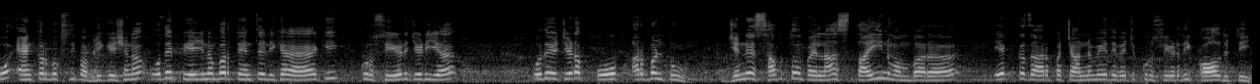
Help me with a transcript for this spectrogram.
ਉਹ ਐਂਕਰ ਬੁੱਕਸ ਦੀ ਪਬਲੀਕੇਸ਼ਨ ਆ, ਉਹਦੇ ਪੇਜ ਨੰਬਰ 3 ਤੇ ਲਿਖਿਆ ਹੋਇਆ ਹੈ ਕਿ ਕਰੂਸੇਡ ਜਿਹੜੀ ਆ, ਉਹਦੇ ਵਿੱਚ ਜਿਹੜਾ ਪੋਪ ਅਰਬਨ 2 ਜਿਨੇ ਸਭ ਤੋਂ ਪਹਿਲਾਂ 27 ਨਵੰਬਰ 1095 ਦੇ ਵਿੱਚ ਕਰੂਸੇਡ ਦੀ ਕਾਲ ਦਿੱਤੀ।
